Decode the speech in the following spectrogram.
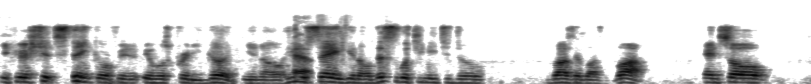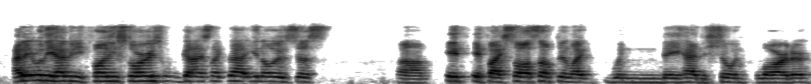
if your shit stink or if it, it was pretty good. You know, he Yeah. would say, you know, this is what you need to do, blah blah blah blah. And so I didn't really have any funny stories with guys like that. You know, it's just um, if if I saw something like when they had the show in Florida,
